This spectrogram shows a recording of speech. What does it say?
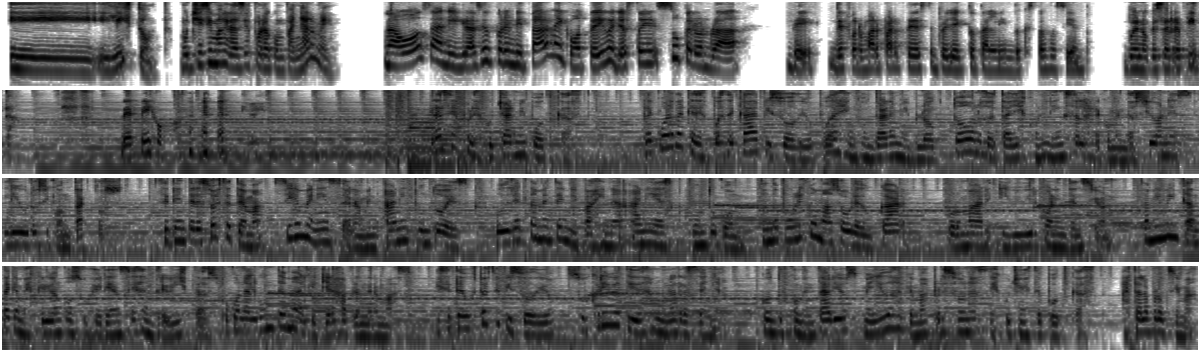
Y, listo. Muchísimas gracias por acompañarme. Una voz, Ani, gracias por invitarme. Y como te digo, yo estoy súper honrada de, de formar parte de este proyecto tan lindo que estás haciendo. Bueno, que se repita. De fijo. Gracias por escuchar mi podcast. Recuerda que después de cada episodio puedes encontrar en mi blog todos los detalles con links a las recomendaciones, libros y contactos. Si te interesó este tema, sígueme en Instagram en ani.esc o directamente en mi página aniesc.com, donde publico más sobre educar, formar y vivir con intención. También me encanta que me escriban con sugerencias de entrevistas o con algún tema del que quieras aprender más. Y si te gustó este episodio, suscríbete y déjame una reseña. Con tus comentarios me ayudas a que más personas escuchen este podcast. Hasta la próxima.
